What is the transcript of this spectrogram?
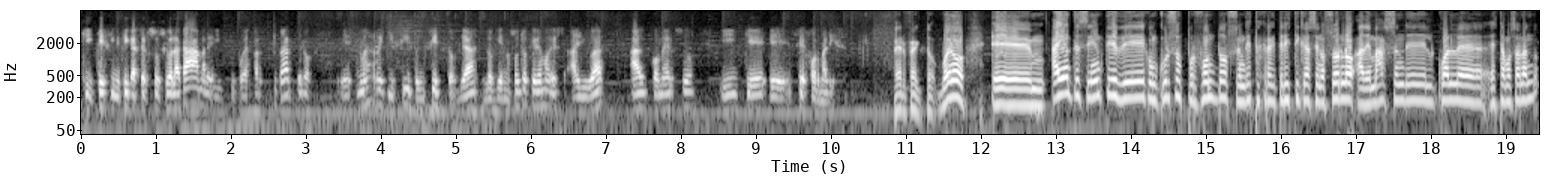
qué significa ser socio de la Cámara y si puedes participar, pero eh, no es requisito, insisto, ya lo que nosotros queremos es ayudar al comercio y que eh, se formalice. Perfecto. Bueno, eh, ¿hay antecedentes de concursos por fondos de estas características en Osorno, además del cual estamos hablando?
